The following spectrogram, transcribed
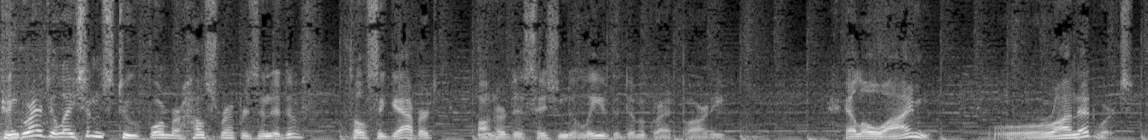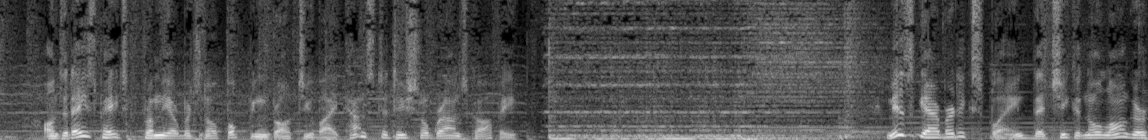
Congratulations to former House Representative Tulsi Gabbard on her decision to leave the Democrat Party. Hello, I'm Ron Edwards. On today's page from the Edwards Notebook, being brought to you by Constitutional Grounds Coffee. Ms. Gabbard explained that she could no longer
